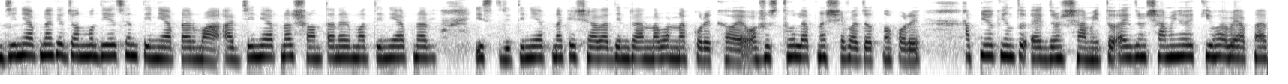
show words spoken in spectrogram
যিনি আপনাকে জন্ম দিয়েছেন, তিনি আপনার মা। আর যিনি আপনার সন্তানের মা, তিনি আপনার স্ত্রী। তিনি আপনাকে সারাদিন রান্না বান্না করে খাওয়ায়। অসুস্থ হলে আপনার সেবা যত্ন করে। আপনিও কিন্তু একজন স্বামী। তো একজন স্বামী হয়ে কীভাবে আপনার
